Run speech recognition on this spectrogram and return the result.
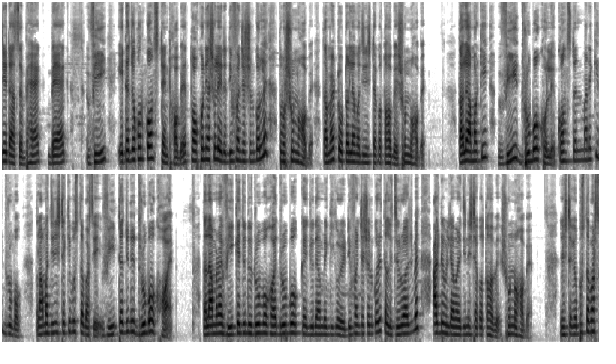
যেটা আছে ভ্যাক ব্যাক ভি এটা যখন কনস্ট্যান্ট হবে, তখনই আসলে এটা ডিফারেন্সিয়েশন করলে তোমার শূন্য হবে। তার মানে টোটালি আমার জিনিসটা কত হবে, শূন্য হবে। তাহলে আমার কি ভি ধ্রুবক হলে কনস্ট্যান্ট মানে কি ধ্রুবক? তাহলে আমার জিনিসটা কি বুঝতে পারছি? ভিটা যদি ধ্রুবক হয়, তাহলে আমরা ভি কে যদি ধ্রুবক হয়, ধ্রুবককে যদি আমরা কি করি? ডিফারেন্সিয়েশন করি, তাহলে জিরো আসবে। আলটিমেটলি আমার জিনিসটা কত হবে? শূন্য হবে। জিনিসটাকে বুঝতে পারছ?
